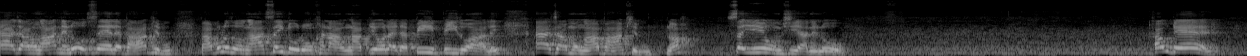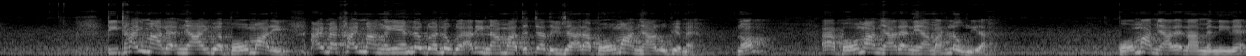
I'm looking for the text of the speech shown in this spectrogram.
အဲအကြောင်းငါနင်တို့ဆဲလဲဘာမှဖြစ်ဘူးဘာဖြစ်လို့ဆိုငါစိတ်တူတုံးခဏငါပြောလိုက်တာပြီးပြီးသွားတာလေအဲအကြောင်းမို့ငါဘာမှဖြစ်ဘူးနော်စိတ်ရင်းကိုမရှိရနင်တို့ ဟုတ်တယ်ဒီထိုင်းမှာလည်းအများကြီးပဲဘောမတွေအဲ့မှာထိုင်းမှာငရင်လှုပ်တယ်လှုပ်တယ်အဲ့ဒီနာမှာတက်ကြက်သေးချာအဲ့ဒါဘောမများလို့ဖြစ်မယ်เนาะအဲ့ဘောမများတဲ့နေရာမှာလှုပ်နေတာဘောမများတဲ့နာမနေနဲ့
